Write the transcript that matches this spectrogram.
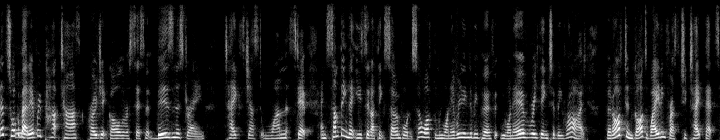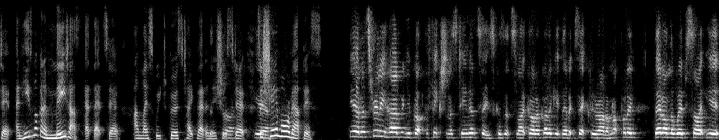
Let's talk about every pa- task, project, goal, or assessment, business dream takes just one step. And something that you said, I think, so important. So often we want everything to be perfect, we want everything to be right. But often God's waiting for us to take that step, and He's not going to meet us at that step unless we first take that initial right. step. Yeah. So share more about this. Yeah, and it's really hard when you've got perfectionist tendencies because it's like, God, I've got to get that exactly right. I'm not putting that on the website yet,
